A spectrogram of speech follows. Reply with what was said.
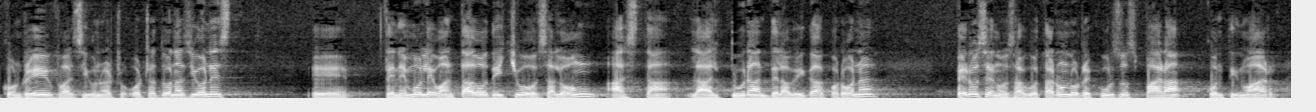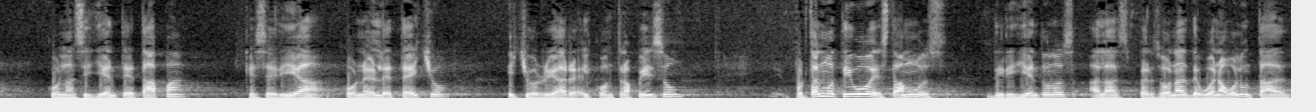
con rifas y otras donaciones, eh, tenemos levantado dicho salón hasta la altura de la viga corona pero se nos agotaron los recursos para continuar con la siguiente etapa, que sería ponerle techo y chorrear el contrapiso. Por tal motivo estamos dirigiéndonos a las personas de buena voluntad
